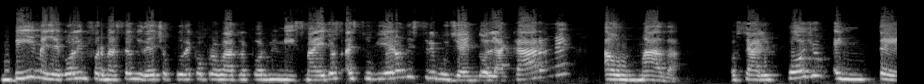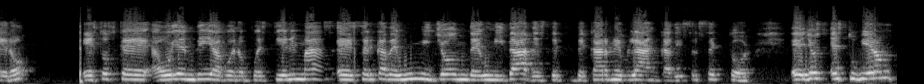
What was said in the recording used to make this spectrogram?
vi, me llegó la información y de hecho pude comprobarlo por mí misma, ellos estuvieron distribuyendo la carne ahumada, o sea, el pollo entero estos que hoy en día, bueno, pues tienen más, eh, cerca de un millón de unidades de, carne blanca, dice el sector, ellos estuvieron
